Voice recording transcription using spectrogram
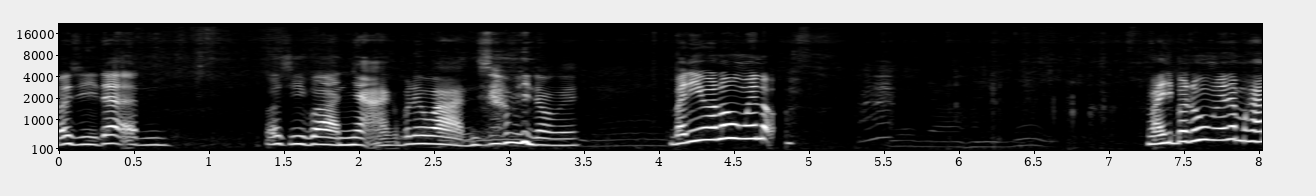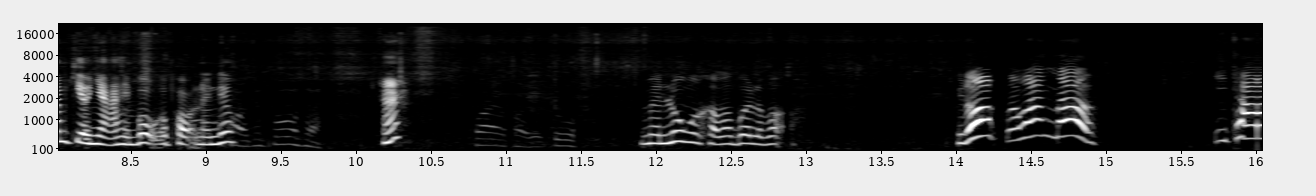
ว่าสิได้อันว่าสิหวานหยาก็บ่ได้หวานซะพี่น้องเอ้ยบัดนี้มาลุงไหมลูกมาสิบ่ลุงเลยนะมาทำเกี่ยวหยาให้โบกกระเพาะนั่นเด้อจะโตซะฮะ ควายเขาจะโตแม่นลุงก็เข้ามาเบิ่งแล้วบ่พี่ดอกระวังเด้ออีเท่า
